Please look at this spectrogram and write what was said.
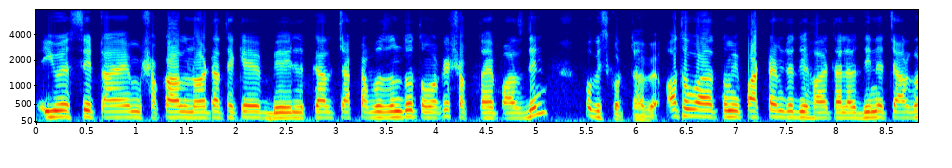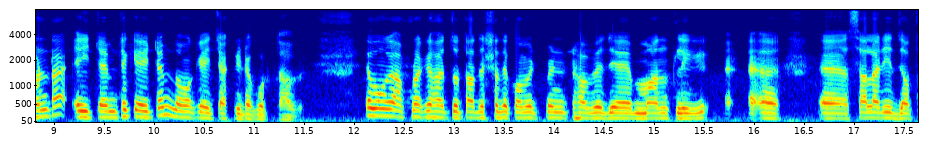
ইউএসএ টাইম সকাল নয়টা থেকে বিকাল চারটা পর্যন্ত তোমাকে সপ্তাহে পাঁচ দিন অফিস করতে হবে। অথবা তুমি পার্ট টাইম যদি হয়, তাহলে দিনে চার ঘণ্টা, এই টাইম থেকে এই টাইম তোমাকে এই চাকরিটা করতে হবে। এবং আপনাকে হয়তো তাদের সাথে কমিটমেন্ট হবে যে মান্থলি স্যালারি যত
